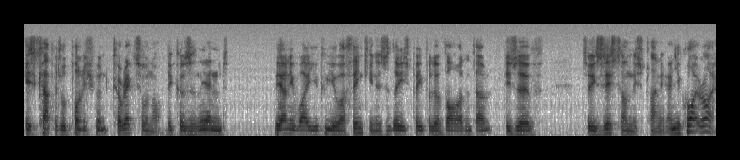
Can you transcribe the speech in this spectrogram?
is capital punishment correct or not? Because in the end, the only way you you are thinking is that these people are violent, and don't deserve to exist on this planet. And you're quite right.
